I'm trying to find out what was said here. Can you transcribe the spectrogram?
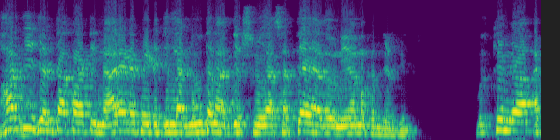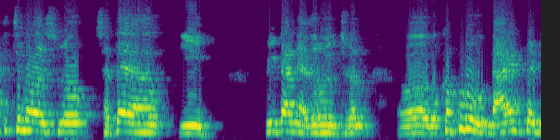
భారతీయ జనతా పార్టీ నారాయణపేట జిల్లా నూతన అధ్యక్షుడిగా సత్య యాదవ్ నియామకం జరిగింది. ముఖ్యంగా అతి చిన్న వయసులో సత్య యాదవ్ ఈ పీఠాన్ని అధిరోహించడం ఒకప్పుడు నారాయణపేట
